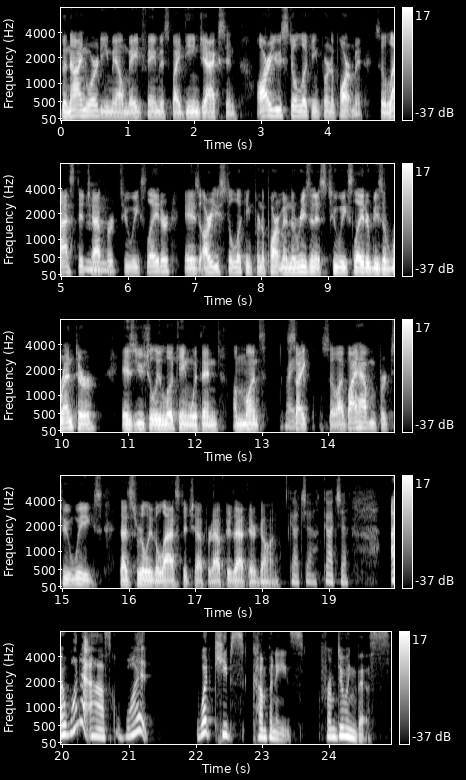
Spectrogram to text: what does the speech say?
the nine word email made famous by Dean Jackson. Are you still looking for an apartment? So last ditch mm. effort two weeks later is are you still looking for an apartment? And the reason it's two weeks later because a renter is usually looking within a month right. cycle. So if I have them for two weeks, that's really the last ditch effort. After that, they're gone. Gotcha. Gotcha. I want to ask what what keeps companies from doing this?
